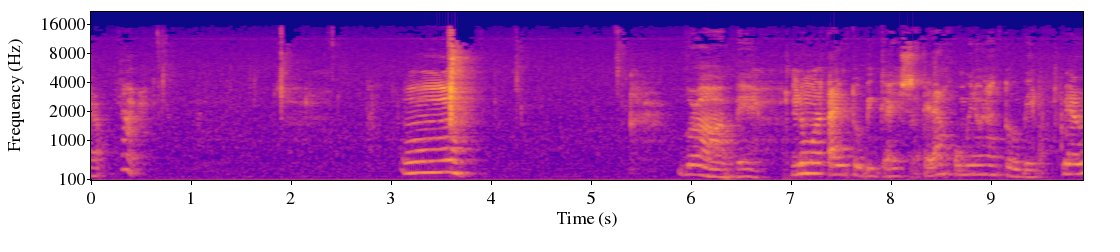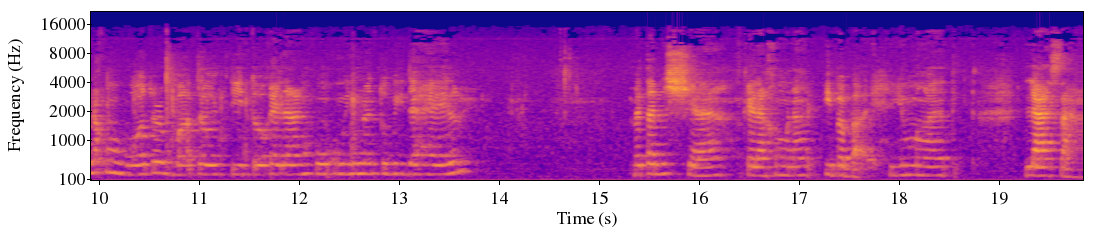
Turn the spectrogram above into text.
Sarap. Mmm. Grabe. Inom muna tayong tubig, guys. Kailangan kong uminom ng tubig. Meron akong water bottle dito. Kailangan kong uminom ng tubig dahil matamis siya. Kailangan ko munang ibaba yung mga lasa.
